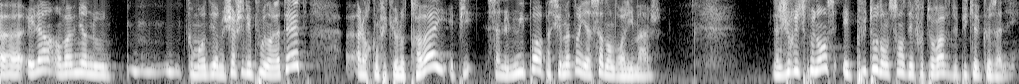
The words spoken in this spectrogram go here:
Euh, et là, on va venir nous, comment dire, nous chercher des poux dans la tête, alors qu'on fait que notre travail. Et puis, ça ne nuit pas, parce que maintenant, il y a ça dans le droit à l'image. La jurisprudence est plutôt dans le sens des photographes depuis quelques années.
